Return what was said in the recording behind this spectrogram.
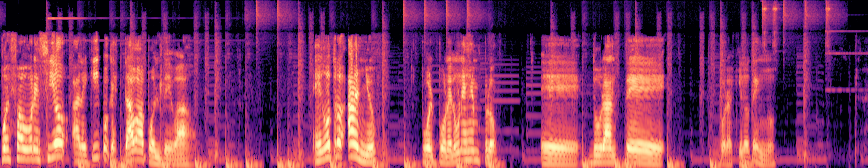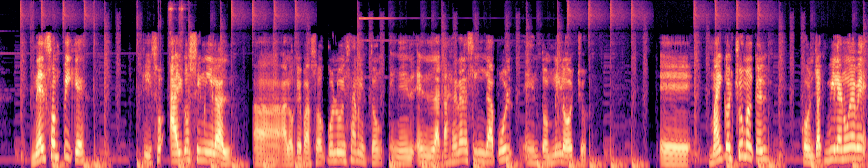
pues favoreció al equipo que estaba por debajo. En otros años, por poner un ejemplo, eh, durante, por aquí lo tengo, Nelson Pique, que hizo algo similar a, lo que pasó con Lewis Hamilton en, la carrera de Singapur en 2008. Eh, Michael Schumacher con Jack Villeneuve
